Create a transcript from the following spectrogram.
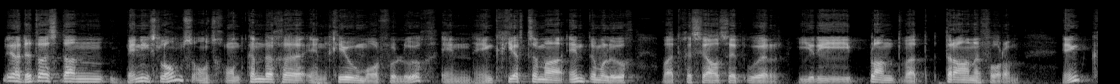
Ja, dit was dan Benny Sloms, ons grondkundige en geomorfoloog en Henk Geertsma, entomoloog wat gesels het oor hierdie plant wat trane vorm. Henk,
